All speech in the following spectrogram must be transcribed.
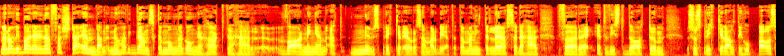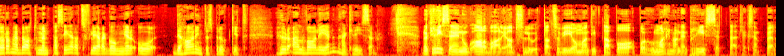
men om vi börjar i den första ändan. Nu har vi ganska många gånger hört den här eh, varningen att nu spricker eurosamarbetet. Om man inte löser det här före eh, ett visst datum så spricker alltihopa. Och så har de här datumen passerats flera gånger och det har inte spruckit. Hur allvarlig är den här krisen? No, krisen är nog allvarlig, absolut. Alltså vi, om man tittar på, på hur marknaden prissätter till exempel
